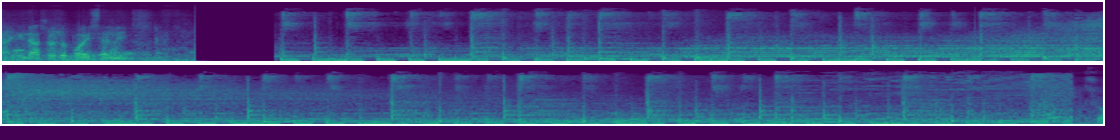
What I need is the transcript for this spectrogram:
না, কিন্তু আসলে তো পয়সা নেই। সো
